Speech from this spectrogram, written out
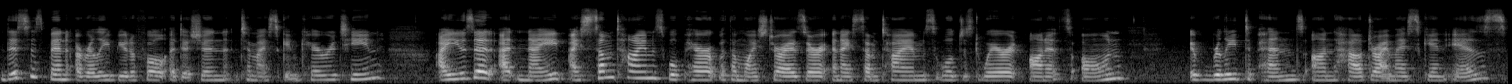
this has been a really beautiful addition to my skincare routine. I use it at night. I sometimes will pair it with a moisturizer and I sometimes will just wear it on its own. It really depends on how dry my skin is.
